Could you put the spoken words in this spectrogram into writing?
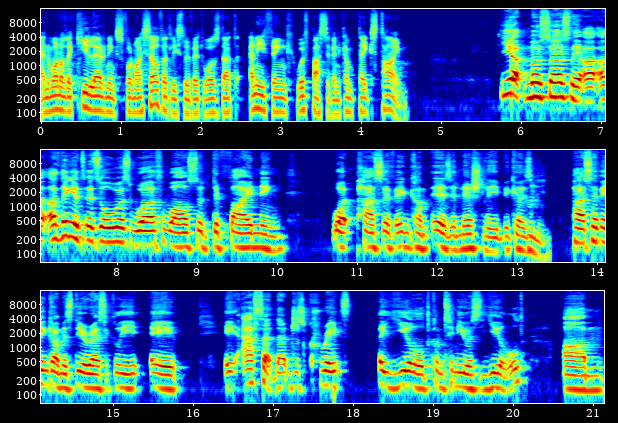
And one of the key learnings for myself, at least with it, was that anything with passive income takes time. Yeah, most certainly. I I think it's it's always worthwhile sort of defining what passive income is initially because hmm. passive income is theoretically a a asset that just creates a yield, continuous yield, um,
